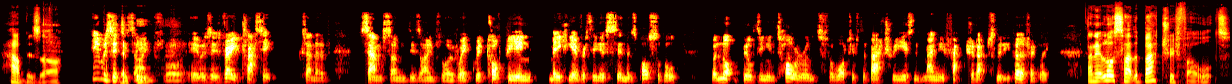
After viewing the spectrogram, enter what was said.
How bizarre. It was a design flaw. It was a very classic kind of Samsung design flaw. We're, we're copying, making everything as thin as possible, but not building intolerance for what if the battery isn't manufactured absolutely perfectly. And it looks like the battery fault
